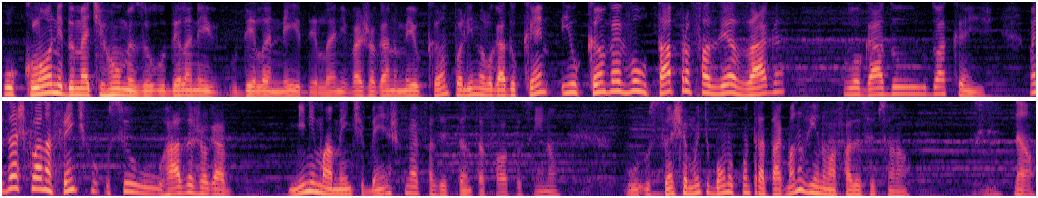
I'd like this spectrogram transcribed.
O clone do Matt Hummels, o Delaney, o Delaney, o Delaney vai jogar no meio campo ali no lugar do Cam, e o Cam vai voltar pra fazer a zaga no lugar do, do Akanji. Mas eu acho que lá na frente, o- se o Raza jogar minimamente bem, acho que não vai fazer tanta falta assim, não. O, o Sancho é muito bom no contra-ataque, mas não vinha numa fase excepcional. Não,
